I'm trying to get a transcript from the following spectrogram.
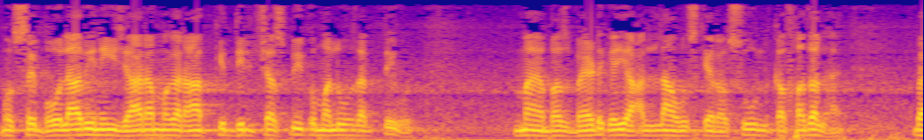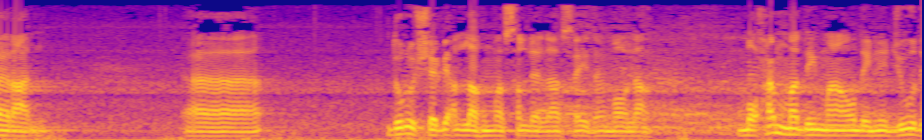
مجھ سے بولا بھی نہیں جا رہا، مگر آپ کی دلچسپی کو ملوز رکھتے ہوئے۔ میں بس بیٹھ گئی، اللہ اس کے رسول کا فضل ہے۔ بہرحال شب اللہ صلی اللہ سعید مولا۔ محمد جود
